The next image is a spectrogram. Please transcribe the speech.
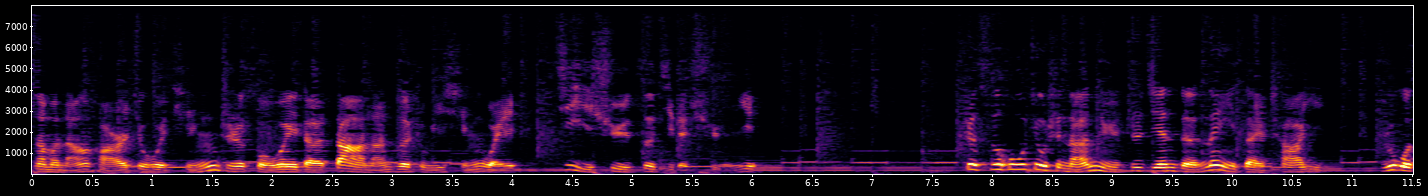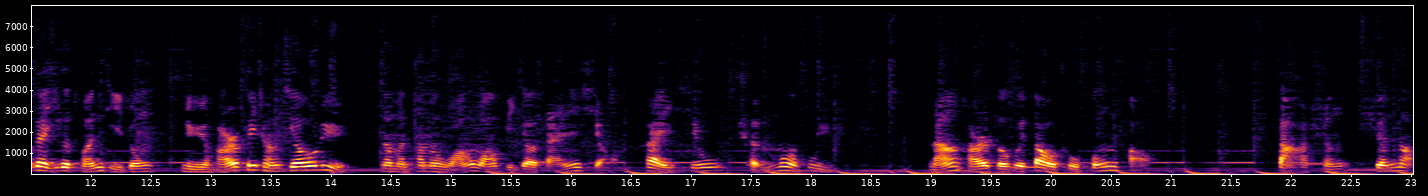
那么男孩就会停止所谓的大男子主义行为，继续自己的学业。这似乎就是男女之间的内在差异。如果在一个团体中，女孩非常焦虑。那么他们往往比较胆小、害羞、沉默不语；男孩则会到处疯跑、大声喧闹。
